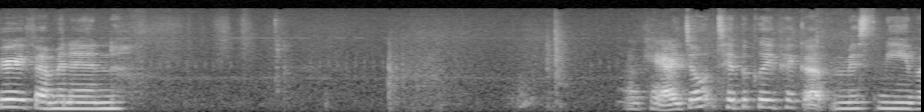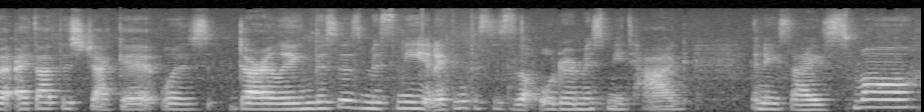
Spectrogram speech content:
Very feminine. Okay, I don't typically pick up Miss Me, but I thought this jacket was darling. This is Miss Me, and I think this is the older Miss Me tag in a size small.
